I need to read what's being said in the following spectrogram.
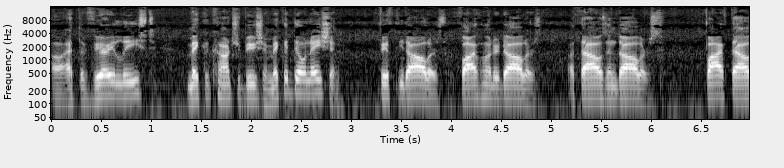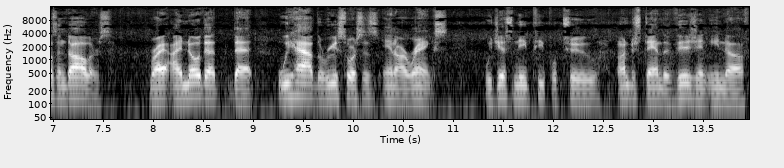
Uh, at the very least, make a contribution, make a donation $50, $500, $1,000, $5,000, right? I know that, that we have the resources in our ranks. We just need people to understand the vision enough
